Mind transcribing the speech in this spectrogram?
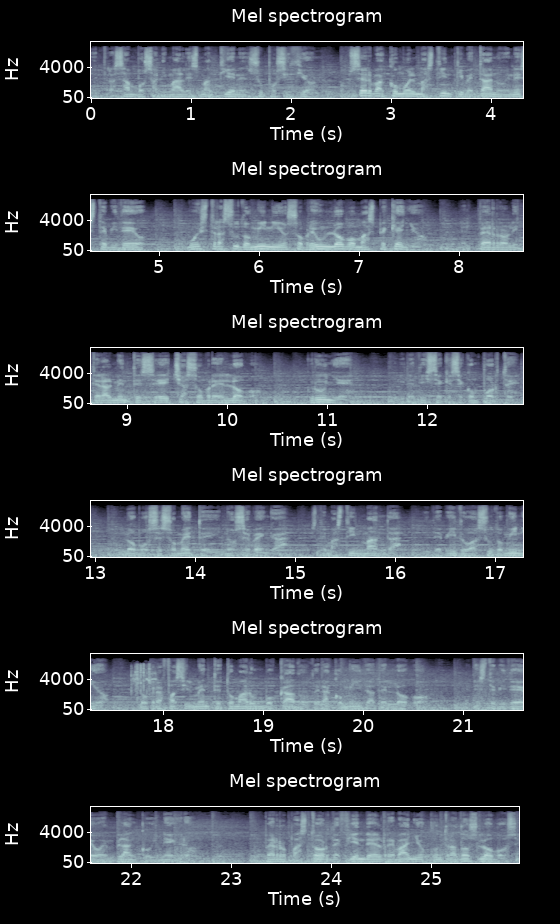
mientras ambos animales mantienen su posición. Observa cómo el mastín tibetano en este video muestra su dominio sobre un lobo más pequeño. El perro literalmente se echa sobre el lobo, gruñe y le dice que se comporte. El lobo se somete y no se venga. Este mastín manda y debido a su dominio logra fácilmente tomar un bocado de la comida del lobo. En este video en blanco y negro, un perro pastor defiende el rebaño contra dos lobos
